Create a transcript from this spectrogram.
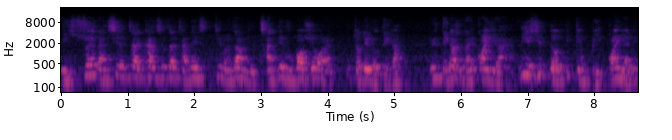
你虽然现在看似在禅定，基本上你禅定福报修完了，你绝对落地狱，因为地狱是把你关起来，你的心就已经被关起来，你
